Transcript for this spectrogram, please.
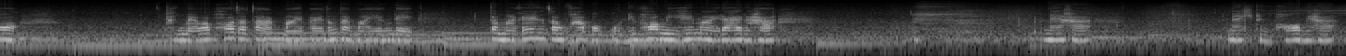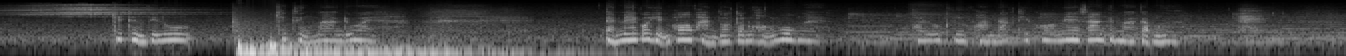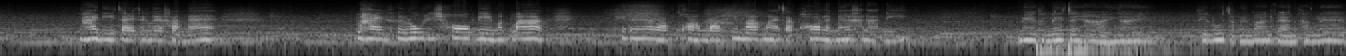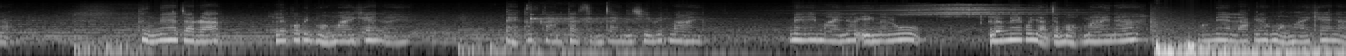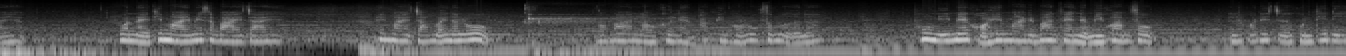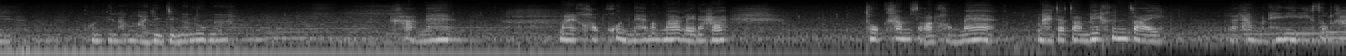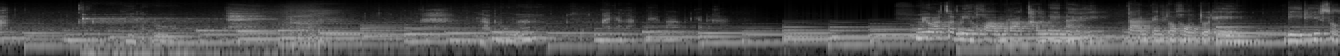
ถึงแม้ว่าพ่อจะจากไม้ไปตั้งแต่ไม้ยังเด็ก แต่ไม้ก็ยังจำความอบอุ่นที่พ่อมีให้ไม้ได้นะคะ แม่คะ แม่คิดถึงพ่อไหมคะ คิดถึงสิลูก คิดถึงมากด้วย แต่แม่ก็เห็นพ่อผ่านตัวตนของลูกไงเพราะลูกคือความรักที่พ่อแม่สร้างขึ้นมากับมือไม้ดีใจจังเลยค่ะแม่ไม้คือลูกที่โชคดีมาก ๆ ที่ได้รับความรักที่มากมายจากพ่อและแม่ขนาดนี้ แม่ถึงได้ใจหายไง ที่ลูกจะไปบ้านแฟนครั้งแรกอะถึงแม่จะรักแล้วก็เป็นห่วงไม้แค่ไหนแต่ทุกการตัดสินใจในชีวิตไม้แม่ให้ไม้เลือกเองนะลูก แล้วแม่ก็อยากจะบอกไม้นะ ว่าแม่รักและห่วงไม้แค่ไหนอะวันไหนที่ไม้ไม่สบายใจ ให้ไม้จำไว้นะลูกว่าบ้านเราคือแหล่งพักพิงของลูกเสมอนะพรุ่งนี้แม่ขอให้ไม้ไปบ้านแฟนอย่างมีความสุข แล้วก็ได้เจอคนที่ดี คนที่รักไม้จริง ๆ นะลูกนะ ค่ะแม่ไมายขอบคุณแม่มาก ๆเลยนะคะ ทุกคำสอนของแม่มายจะจำให้ขึ้นใจ และทำมันให้ดีที่สุดค่ะ ดีละลูกรักลูกนะมายก็รักแม่มากเหมือนกันนะคะ ไม่ว่าจะมีความรักครั้งไหนๆการเป็นตัวของตัวเองดีที่สุด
